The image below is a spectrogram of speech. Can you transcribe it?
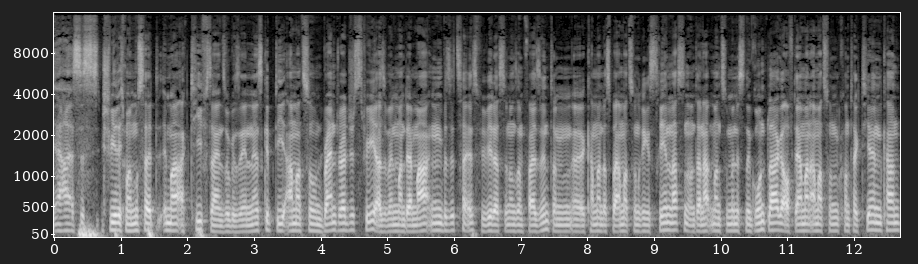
Ja, es ist schwierig. Man muss halt immer aktiv sein, so gesehen. Ne? Es gibt die Amazon Brand Registry. Also wenn man der Markenbesitzer ist, wie wir das in unserem Fall sind, dann äh, kann man das bei Amazon registrieren lassen und dann hat man zumindest eine Grundlage, auf der man Amazon kontaktieren kann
